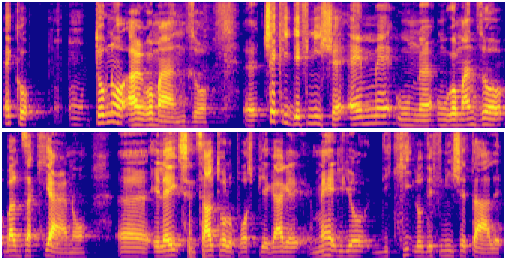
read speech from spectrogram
Ecco, torno al romanzo. Eh, c'è chi definisce M un, un romanzo balzacchiano eh, e lei senz'altro lo può spiegare meglio di chi lo definisce tale.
